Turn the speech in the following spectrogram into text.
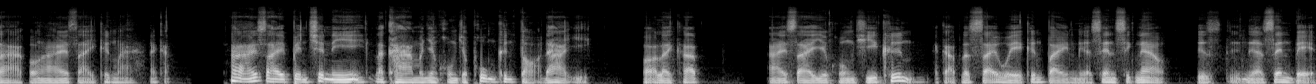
ตาของ RSI ขึ้นมานะครับ ถ้า RSI เป็นเช่นนี้ ราคามันยังคงจะพุ่งขึ้นต่อได้อีก เพราะอะไรครับ RSI ยังคงชี้ขึ้นนะครับและไซด์เวย์ขึ้นไปเหนือเส้นสัญญาณหรือเหนือเส้นเบส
